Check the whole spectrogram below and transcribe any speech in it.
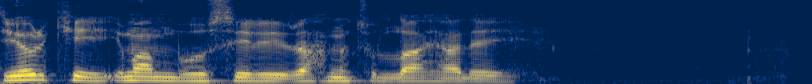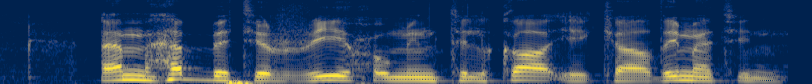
Diyor ki İmam Busiri rahmetullahi aleyh Em hebbetir rihu min tilkai kâzimetin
